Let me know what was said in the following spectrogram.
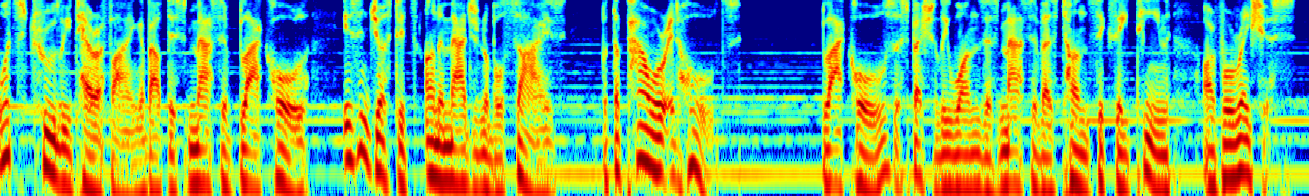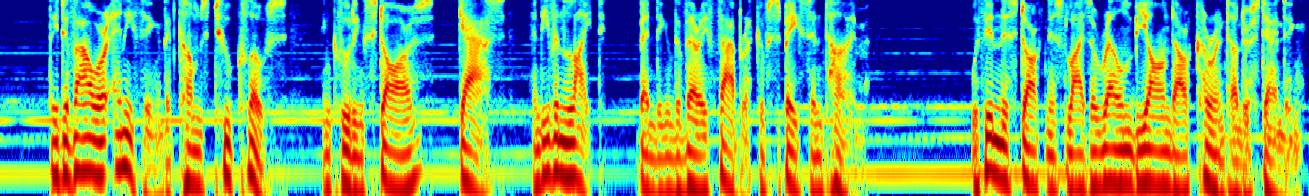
What's truly terrifying about this massive black hole isn't just its unimaginable size, but the power it holds. Black holes, especially ones as massive as Ton 618, are voracious. They devour anything that comes too close, including stars, gas, and even light, bending the very fabric of space and time. Within this darkness lies a realm beyond our current understanding.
